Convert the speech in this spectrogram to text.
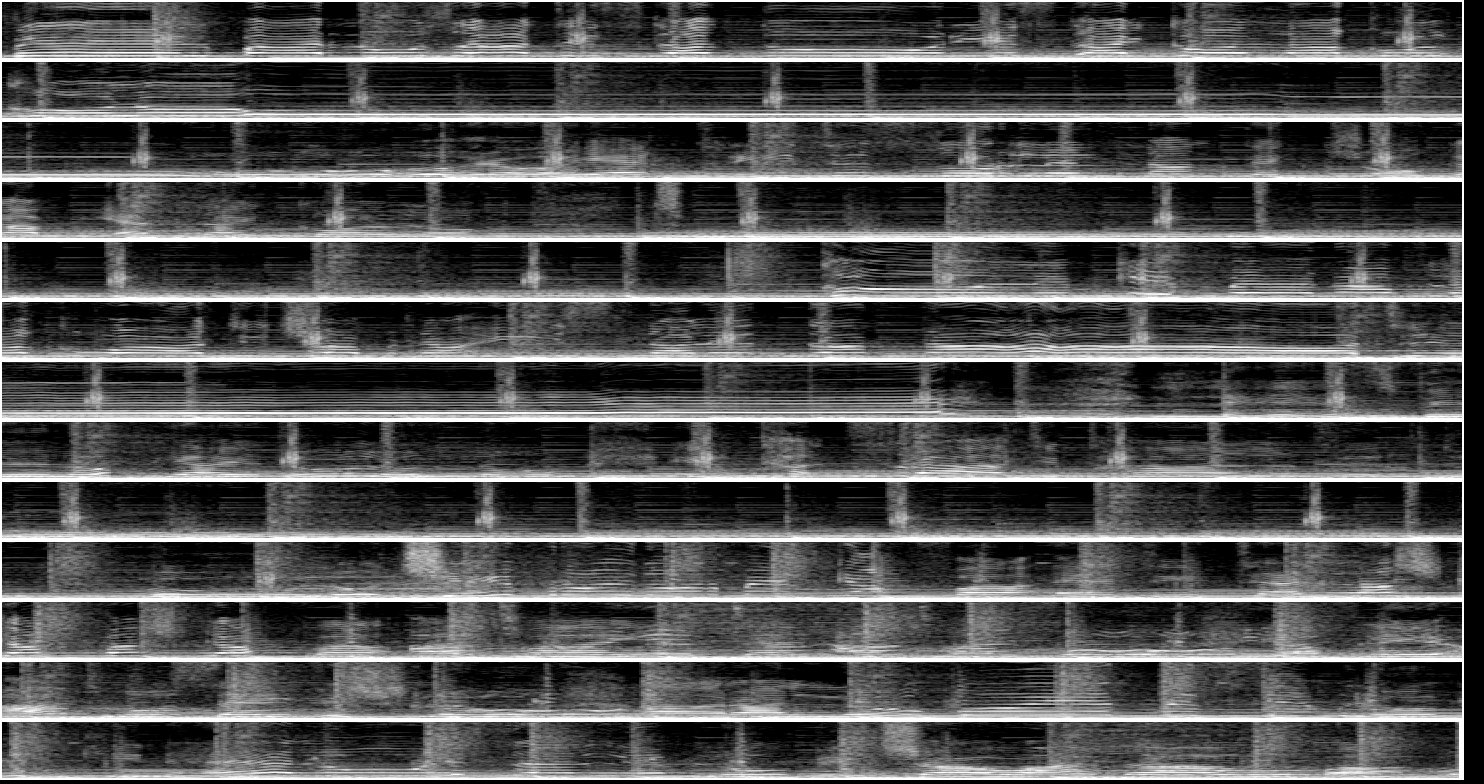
Bil-barnuza tista d-dur jista jkolla kull kulur. Jek trid issur l-nante ġoga bjetta jkollok tmur. il-rob jajdulu l-lum Ikkazzrati bħal birdum U l-ċifru jidur min kaffa Eti tella xkaffa xkaffa Atma jinten atma jfu Jafli atmu sejf ixlu Ara l-lupu jittissimlu Bin kien helu jisellimlu Bicċa wahda u bambu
